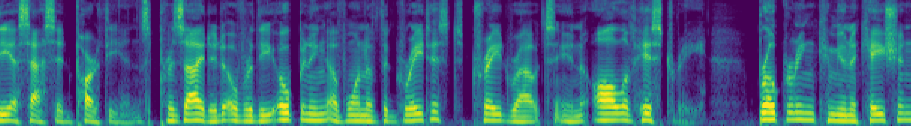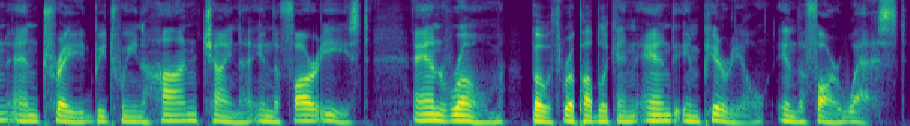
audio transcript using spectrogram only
the Arsacid Parthians presided over the opening of one of the greatest trade routes in all of history, brokering communication and trade between Han China in the Far East and Rome, both republican and imperial, in the Far West.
